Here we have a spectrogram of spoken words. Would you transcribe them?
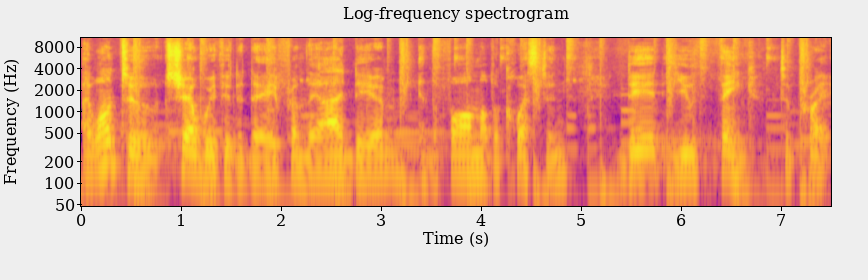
I want to share with you today from the idea in the form of a question Did you think to pray?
